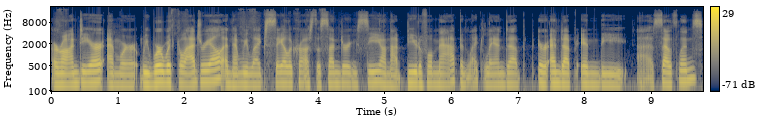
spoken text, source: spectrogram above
Arondir and we're, we were with Galadriel and then we like sail across the Sundering Sea on that beautiful map and like land up or end up in the uh, Southlands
